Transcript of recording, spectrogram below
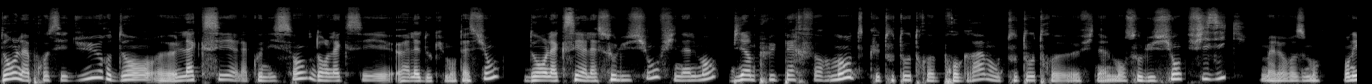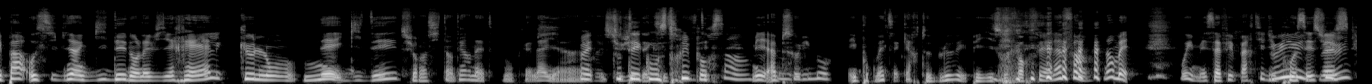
dans la procédure, dans l'accès à la connaissance, dans l'accès à la documentation, dans l'accès à la solution finalement, bien plus performante que tout autre programme ou toute autre euh, finalement solution physique malheureusement. On n'est pas aussi bien guidé dans la vie réelle que l'on est guidé sur un site internet. Donc là, il y a un tout est construit pour ça. Hein. Mais absolument. Et pour mettre sa carte bleue et payer son forfait à la fin. Non mais oui, mais ça fait partie du processus. Bah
